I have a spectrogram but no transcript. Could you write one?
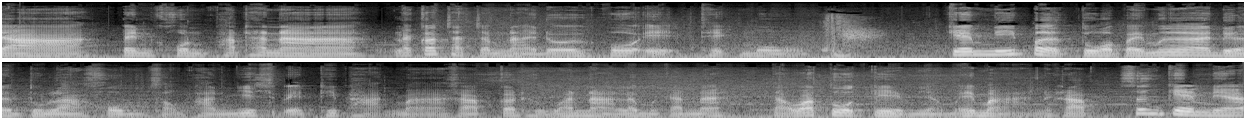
จาเป็นคนพัฒนา แล้วก็จัดจำหน่ายโดยโ o เอเทคโมเกมนี้เปิดตัวไปเมื่อเดือนตุลาคม 2021 ที่ผ่านมาครับ ก็ถือว่านานแล้วเหมือนกันนะ แต่ว่าตัวเกมยังไม่มานะครับ ซึ่งเกมเนี้ย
